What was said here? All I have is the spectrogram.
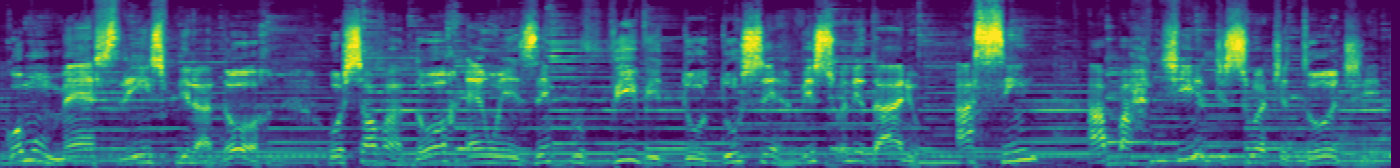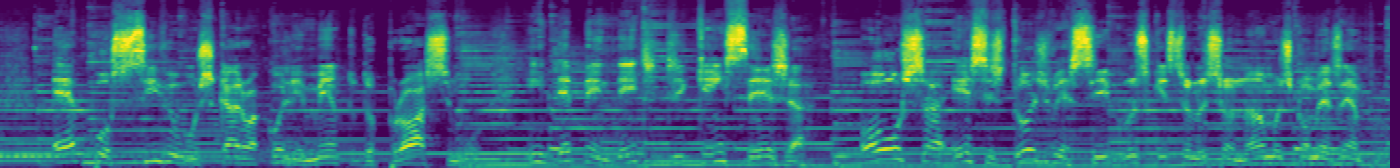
Como um mestre inspirador, o Salvador é um exemplo vívido do serviço solidário. Assim, a partir de sua atitude, é possível buscar o acolhimento do próximo, independente de quem seja. Ouça esses dois versículos que selecionamos como exemplo.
